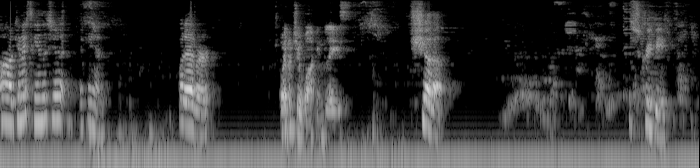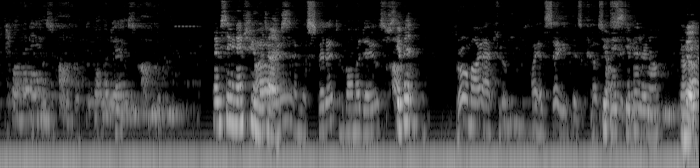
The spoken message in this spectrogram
Oh, can I scan this yet? I can. Whatever. Why don't you walk in place? Shut up. This is creepy. Maybe say your name a few more times. I am the spirit of Amadeus. Skip it. Through my action, I have saved this cursed Do you want me to skip city. it or no? because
